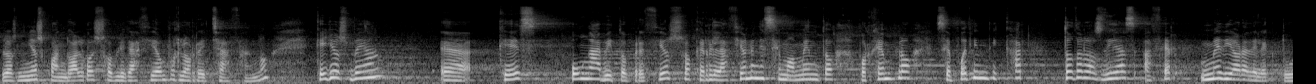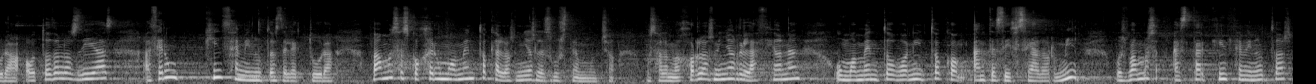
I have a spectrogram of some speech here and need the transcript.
los niños cuando algo es obligación pues lo rechazan, ¿no? que ellos vean eh, que es un hábito precioso, que relacionen ese momento, por ejemplo, se puede indicar todos los días hacer media hora de lectura o todos los días hacer un 15 minutos de lectura. Vamos a escoger un momento que a los niños les guste mucho. Pues a lo mejor los niños relacionan un momento bonito con antes de irse a dormir. Pues vamos a estar 15 minutos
